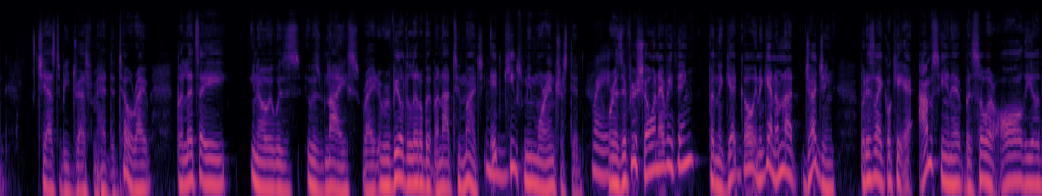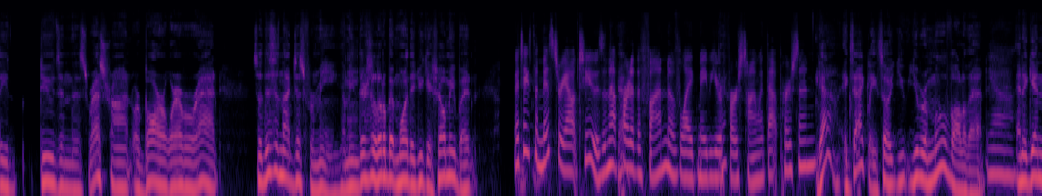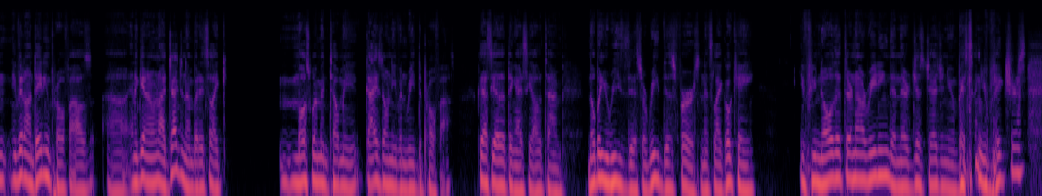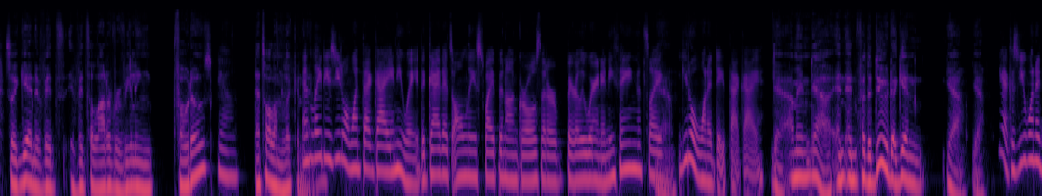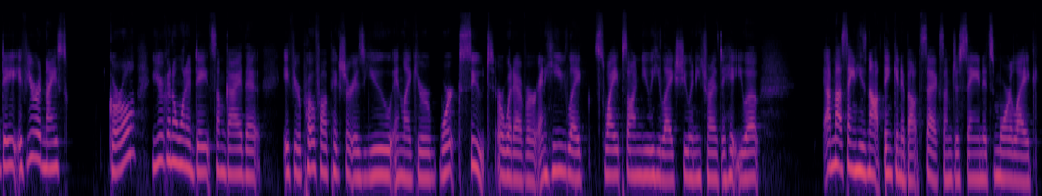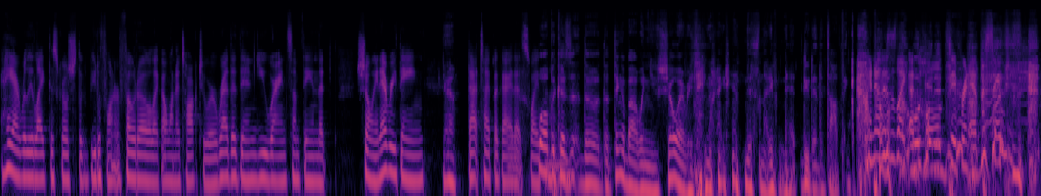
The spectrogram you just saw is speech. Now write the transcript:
she has to be dressed from head to toe, right? But let's say you know it was it was nice, right? It revealed a little bit, but not too much. It keeps me more interested. Mm-hmm. Right. Whereas if you're showing everything from the get go, and again, I'm not judging, but it's like, okay, I'm seeing it, but so are all the other dudes in this restaurant or bar or wherever we're at. So this is not just for me. I mean, there's a little bit more that you can show me, but it takes the mystery out too isn't that part of the fun of like maybe your first time with that person yeah, exactly. So you you remove all of that. yeah And again, even on dating profiles, uh, and again, I'm not judging them, but it's like most women tell me guys don't even read the profiles because that's the other thing I see all the time. Nobody reads this or read this first, and it's like okay, if you know that they're not reading, then they're just judging you based on your pictures. So again, if it's if it's a lot of revealing photos, yeah that's all I'm looking and at. And ladies you don't want that guy anyway the guy that's only swiping on girls that are barely wearing anything it's like Yeah. you don't want to date that guy yeah, I mean, yeah, and and for the dude, again, yeah, yeah, Yeah, because you want to date, if you're a nice girl, you're going to want to date some guy that, if your profile picture is you in like your work suit or whatever, and he like swipes on you, he likes you, and he tries to hit you up. I'm not saying he's not thinking about sex. I'm just saying it's more like, hey, I really like this girl. She looked beautiful in her photo. Like, I want to talk to her rather than you wearing something that showing everything. yeah. That type of guy that's swiping. Well, because the the thing about when you show everything, right? And this is not even that due to the topic. I know this is like a We'll whole different episode.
